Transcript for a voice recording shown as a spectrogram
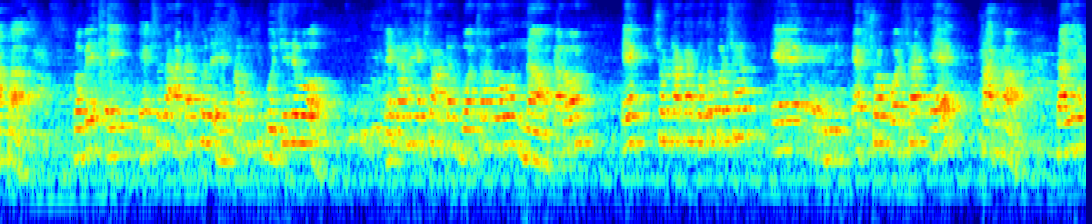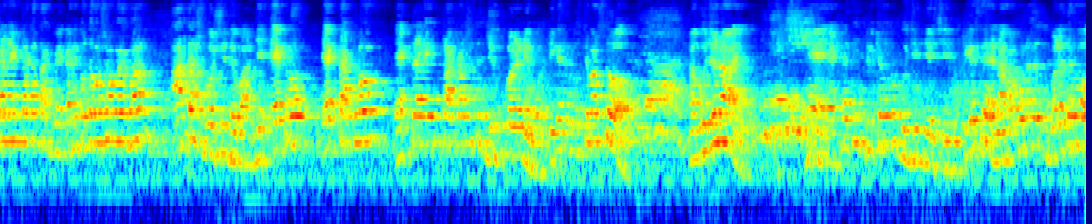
আঠাশ। তবে এই একশো তো আঠাশ হলে একশো আঠাশ কি বসিয়ে দেবো? এখানে একশো আঠাশ না, কারণ একশো টাকা কত পয়সা? একশো পয়সা এক টাকা। তাহলে এখানে এক টাকা থাকবে। এখানে কত বসাবো এবার? আঠাশ বসিয়ে দেবো। আর যে এক এক টাকলো একটা এক টাকার সাথে যোগ করে নেব। ঠিক আছে বুঝতে পারছ? না বুঝো নাই? হ্যাঁ একটা দিন দুইটা অঙ্ক বুঝিয়ে দিয়েছি। ঠিক আছে? না আবার বলে বলে দেবো?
